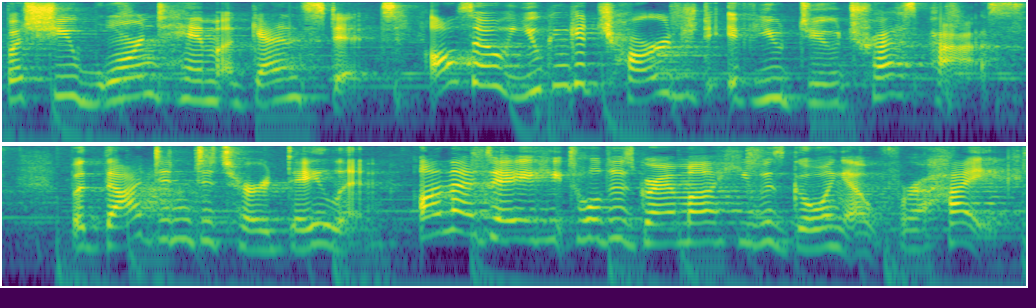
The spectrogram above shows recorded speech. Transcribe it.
but she warned him against it. Also, you can get charged if you do trespass but that didn't deter Dalen. On that day, he told his grandma he was going out for a hike,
